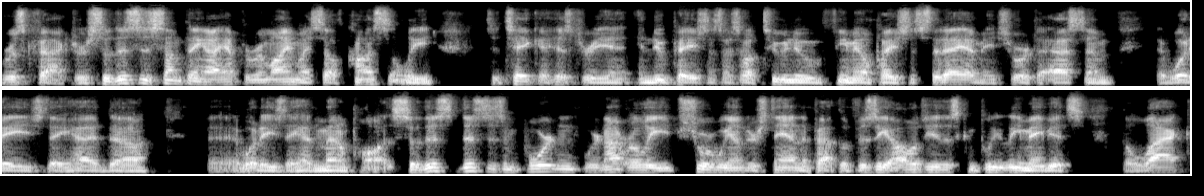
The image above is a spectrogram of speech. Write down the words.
risk factors. So this is something I have to remind myself constantly to take a history in, in new patients. I saw two new female patients today. I made sure to ask them at what age they had uh, uh, what age they had menopause. So this this is important. We're not really sure we understand the pathophysiology of this completely. Maybe it's the lack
